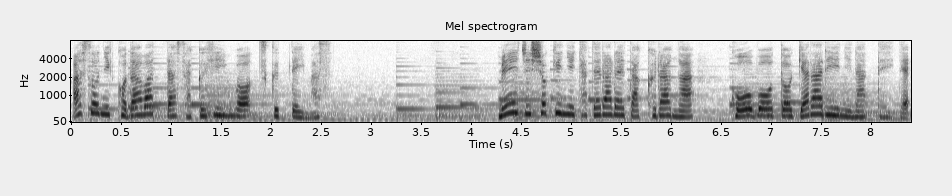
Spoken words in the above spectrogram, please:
阿蘇にこだわった作品を作っています。明治初期に建てられた蔵が工房とギャラリーになっていて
